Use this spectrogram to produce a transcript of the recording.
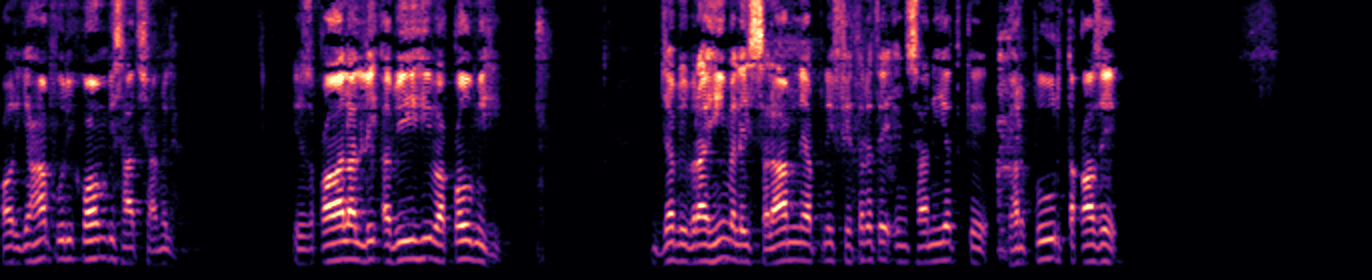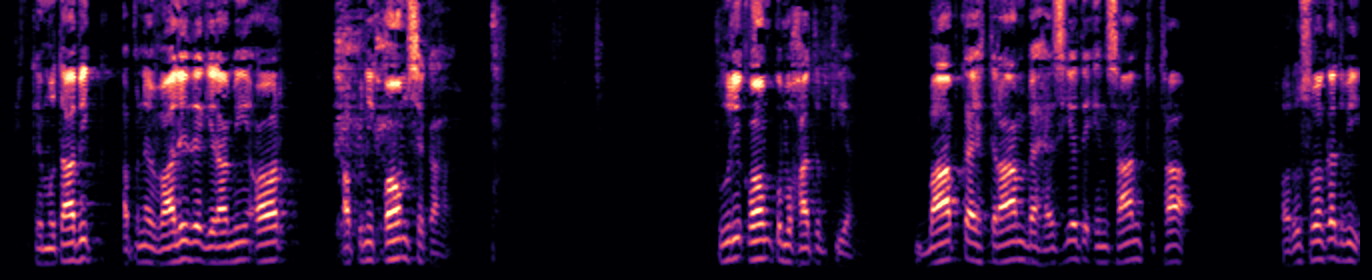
اور یہاں پوری قوم بھی ساتھ شامل ہے۔ از قال علی ابھی ہی و قومی ہی جب ابراہیم علیہ السلام نے اپنی فطرت انسانیت کے بھرپور تقاضے کے مطابق اپنے والد گرامی اور اپنی قوم سے کہا، پوری قوم کو مخاطب کیا۔ باپ کا احترام بحیثیت انسان تو تھا۔ اور اس وقت بھی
